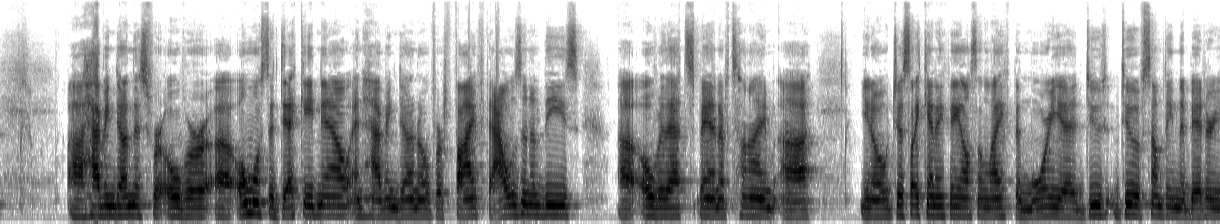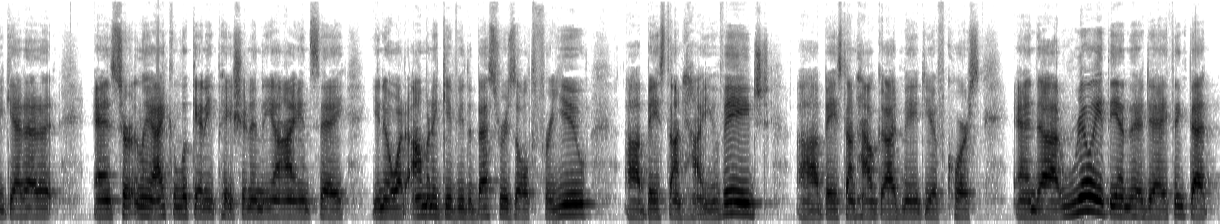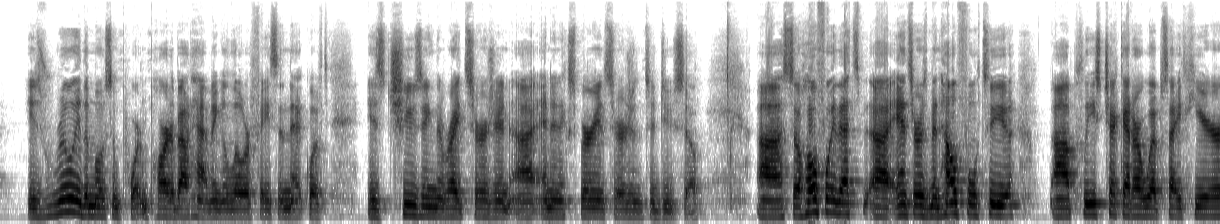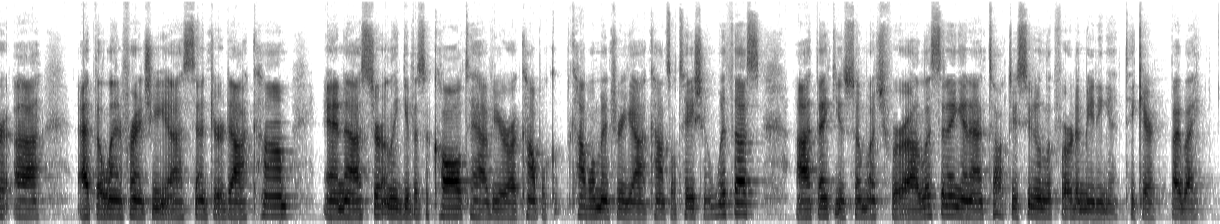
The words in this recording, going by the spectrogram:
Uh, having done this for over uh, almost a decade now and having done over 5,000 of these uh, over that span of time, you know, just like anything else in life, the more you do, do of something, the better you get at it. And certainly I could look any patient in the eye and say, you know what, I'm going to give you the best result for you uh, based on how you've aged, uh, based on how God made you, of course. And uh, really at the end of the day, I think that is really the most important part about having a lower face and neck lift is choosing the right surgeon uh, and an experienced surgeon to do so. Uh, so hopefully that uh, answer has been helpful to you. please check out our website here at the lanfranchicenter.com and uh, certainly give us a call to have your uh, compl complimentary uh, consultation with us. Uh, thank you so much for uh, listening, and I'll talk to you soon and look forward to meeting you. Take care. Bye bye.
